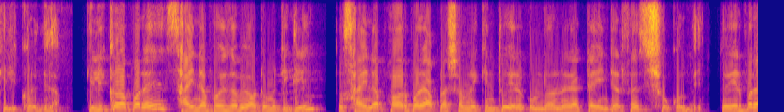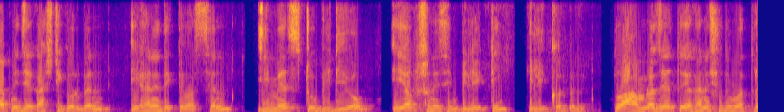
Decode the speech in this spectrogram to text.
ক্লিক করে দিলাম। ক্লিক করার পরে সাইন আপ হয়ে যাবে অটোমেটিকলি তো সাইন আপ হওয়ার পরে আপনার সামনে কিন্তু এরকম ধরনের একটা ইন্টারফেস শো করবে। তো এরপরে আপনি যে কাজটি করবেন, এখানে দেখতে পাচ্ছেন ইমেজ টু ভিডিও এই অপশনে সিম্পলি একটি ক্লিক করবেন। তো আমরা যেহেতু এখানে শুধুমাত্র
